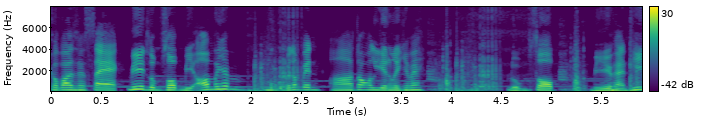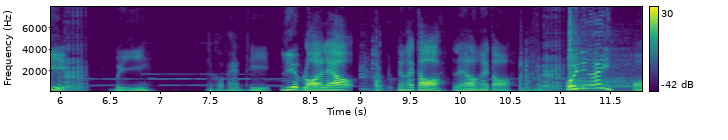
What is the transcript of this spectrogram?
กระบาลแสกๆมีดหลุมศพหมีอ๋อไม่ใช่มงกุฎไม่ต้องเป็นอ่าต้องเอาเรียงเลยใช่ไหมหลุมศพหมีแผนที่หมีแล้วก็แผนที่เรียบร้อยแล้ว ยังไงต่อแล้วไงต่อเฮ้ยนี่ไงอ๋อ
